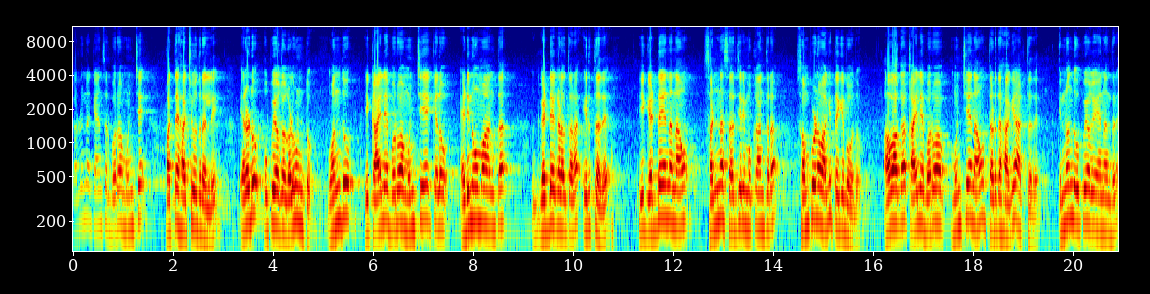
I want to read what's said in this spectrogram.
ಕರುಳಿನ ಕ್ಯಾನ್ಸರ್ ಬರೋ ಮುಂಚೆ ಪತ್ತೆ ಹಚ್ಚುವುದರಲ್ಲಿ ಎರಡು ಉಪಯೋಗಗಳು ಉಂಟು. ಒಂದು, ಈ ಕಾಯಿಲೆ ಬರುವ ಮುಂಚೆಯೇ ಕೆಲವು ಎಡಿನೋಮಾ ಅಂತ ಗೆಡ್ಡೆಗಳ ಥರ ಇರ್ತದೆ. ಈ ಗೆಡ್ಡೆಯನ್ನು ನಾವು ಸಣ್ಣ ಸರ್ಜರಿ ಮುಖಾಂತರ ಸಂಪೂರ್ಣವಾಗಿ ತೆಗಿಬೋದು. ಆವಾಗ ಕಾಯಿಲೆ ಬರುವ ಮುಂಚೆ ನಾವು ತಡೆದ ಹಾಗೆ ಆಗ್ತದೆ. ಇನ್ನೊಂದು ಉಪಯೋಗ ಏನಂದರೆ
